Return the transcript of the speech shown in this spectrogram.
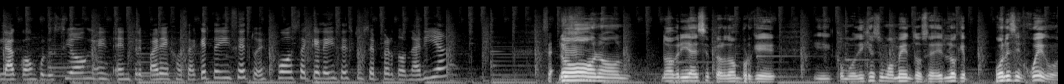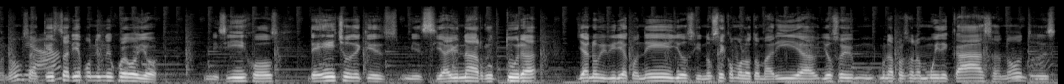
la conclusión entre parejas? O sea, ¿qué te dice tu esposa? ¿Qué le dices tú? ¿Se perdonarían? No, no, no habría ese perdón porque, y como dije hace un momento, o sea, es lo que pones en juego, ¿no? O sea, ¿qué estaría poniendo en juego yo? Mis hijos, de hecho de que si hay una ruptura, ya no viviría con ellos y no sé cómo lo tomaría. Yo soy una persona muy de casa, ¿no? Entonces,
